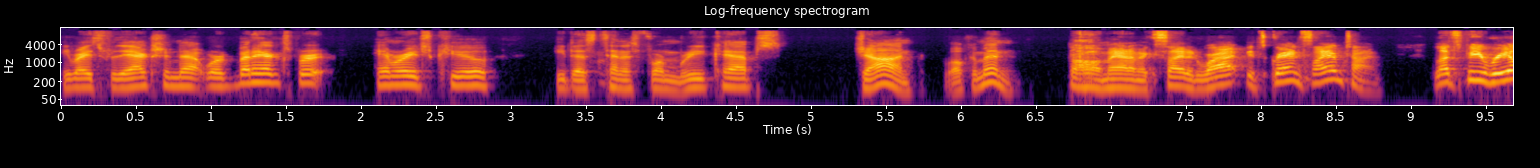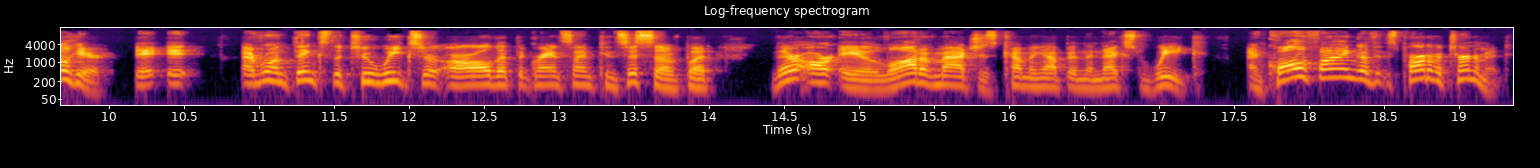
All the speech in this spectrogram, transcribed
He writes for the Action Network, betting expert, Hammer HQ. He does tennis form recaps. Jon, welcome in. Oh man, I'm excited. We're at, it's Grand Slam time. Let's be real here. It, it everyone thinks the two weeks are, are all that the Grand Slam consists of, but there are a lot of matches coming up in the next week, and qualifying is part of a tournament.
